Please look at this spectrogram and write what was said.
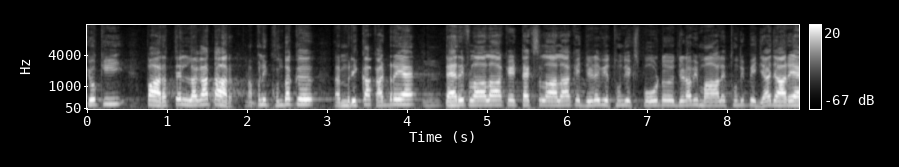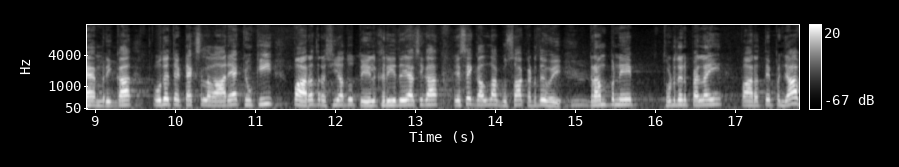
ਕਿਉਂਕਿ ਭਾਰਤ ਤੇ ਲਗਾਤਾਰ ਆਪਣੀ ਖੁੰਦਕ ਅਮਰੀਕਾ ਕੱਢ ਰਿਹਾ ਹੈ। ਟੈਰਿਫ ਲਾ ਲਾ ਕੇ, ਟੈਕਸ ਲਾ ਲਾ ਕੇ ਜਿਹੜੇ ਵੀ ਇੱਥੋਂ ਦੀ ਐਕਸਪੋਰਟ ਜਿਹੜਾ ਵੀ ਮਾਲ ਇੱਥੋਂ ਦੀ ਭੇਜਿਆ ਜਾ ਰਿਹਾ ਹੈ ਅਮਰੀਕਾ, ਉਹਦੇ ਤੇ ਟੈਕਸ ਲਗਾ ਰਿਹਾ ਕਿਉਂਕਿ ਭਾਰਤ ਰਸ਼ੀਆ ਤੋਂ ਤੇਲ ਖਰੀਦ ਰਿਹਾ ਸੀਗਾ। ਇਸੇ ਗੱਲ ਦਾ ਗੁੱਸਾ ਕੱਢਦੇ ਹੋਏ ਟਰੰਪ ਨੇ ਥੋੜੇ ਦਿਨ ਪਹਿਲਾਂ ਹੀ ਭਾਰਤ ਤੇ 50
